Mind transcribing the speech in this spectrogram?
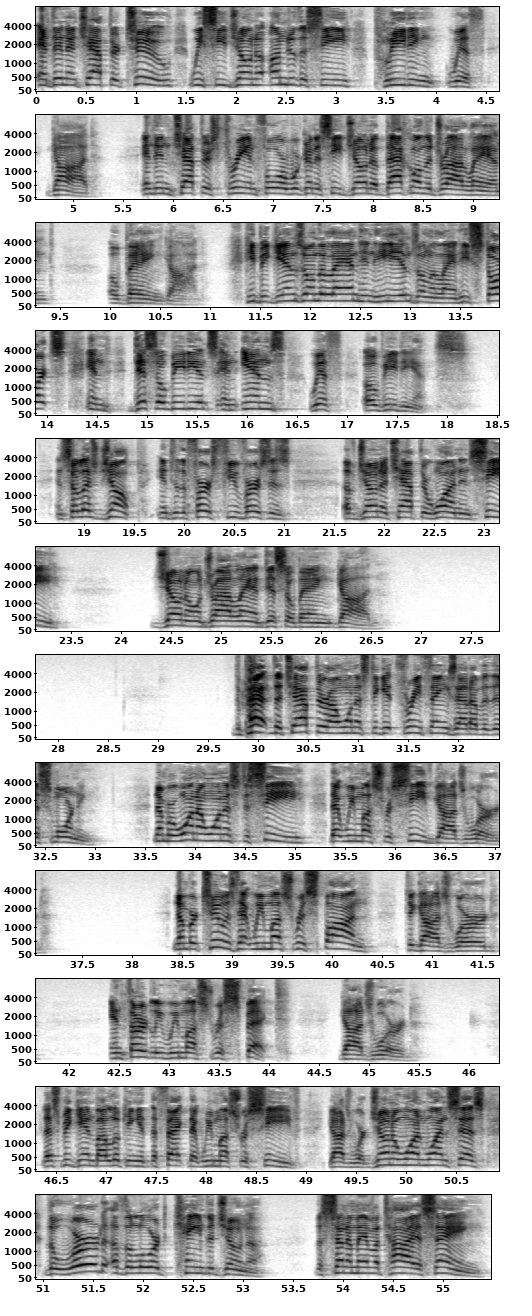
And then in chapter 2, we see Jonah under the sea pleading with God. And then chapters 3 and 4, we're going to see Jonah back on the dry land obeying God. He begins on the land and he ends on the land. He starts in disobedience and ends with obedience. And so let's jump into the first few verses of Jonah chapter 1 and see Jonah on dry land disobeying God. The, the chapter, I want us to get three things out of it this morning. Number one, I want us to see that we must receive God's word. Number two is that we must respond to God's word. And thirdly, we must respect God's word. Let's begin by looking at the fact that we must receive God's word. Jonah 1 1 says, The word of the Lord came to Jonah, the son of Amittai, saying,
